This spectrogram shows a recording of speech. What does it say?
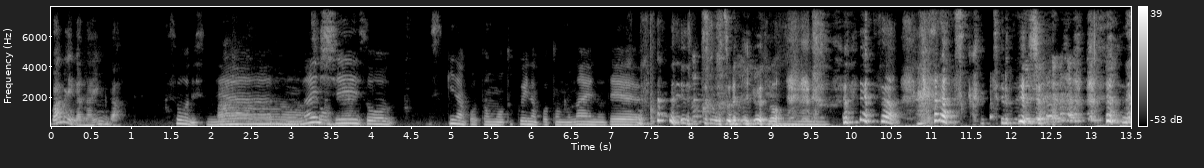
場面がないんだ。そうですね。ないし、そそう,、好きなことも得意なこともないので、いつもそれ言うの？うん。さ、キャラ作ってるでしょ。ね、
